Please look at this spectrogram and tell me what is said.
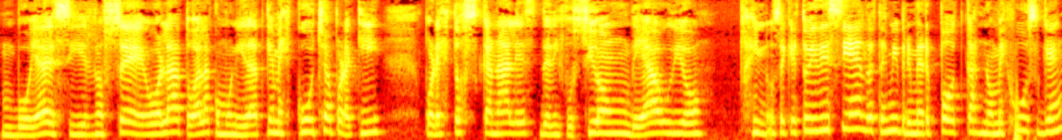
voy a decir, no sé, hola a toda la comunidad que me escucha por aquí, por estos canales de difusión, de audio. Ay, no sé qué estoy diciendo, este es mi primer podcast, no me juzguen.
